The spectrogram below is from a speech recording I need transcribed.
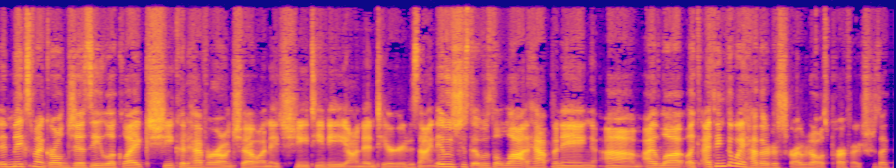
it makes my girl Jizzy look like she could have her own show on HGTV on interior design. It was just it was a lot happening. Um, I love like I think the way Heather described it all was perfect. She's like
